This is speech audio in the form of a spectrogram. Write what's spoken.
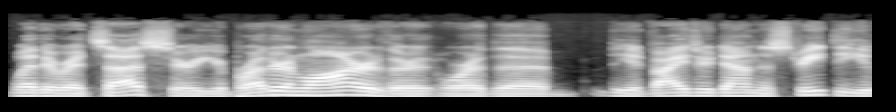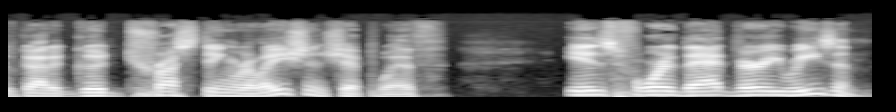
whether it's us or your brother-in-law or the or the the advisor down the street that you've got a good trusting relationship with, is for that very reason,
